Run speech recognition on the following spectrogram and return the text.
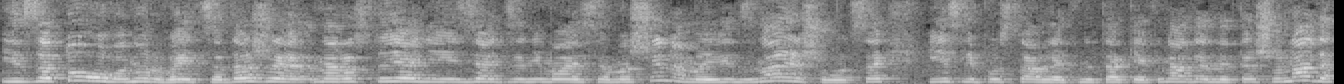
із-за того воно рветься. Навіть на розстоянні зять займається машинами, він знає, що оце, якщо поставлять не так, як треба, не те, що треба,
